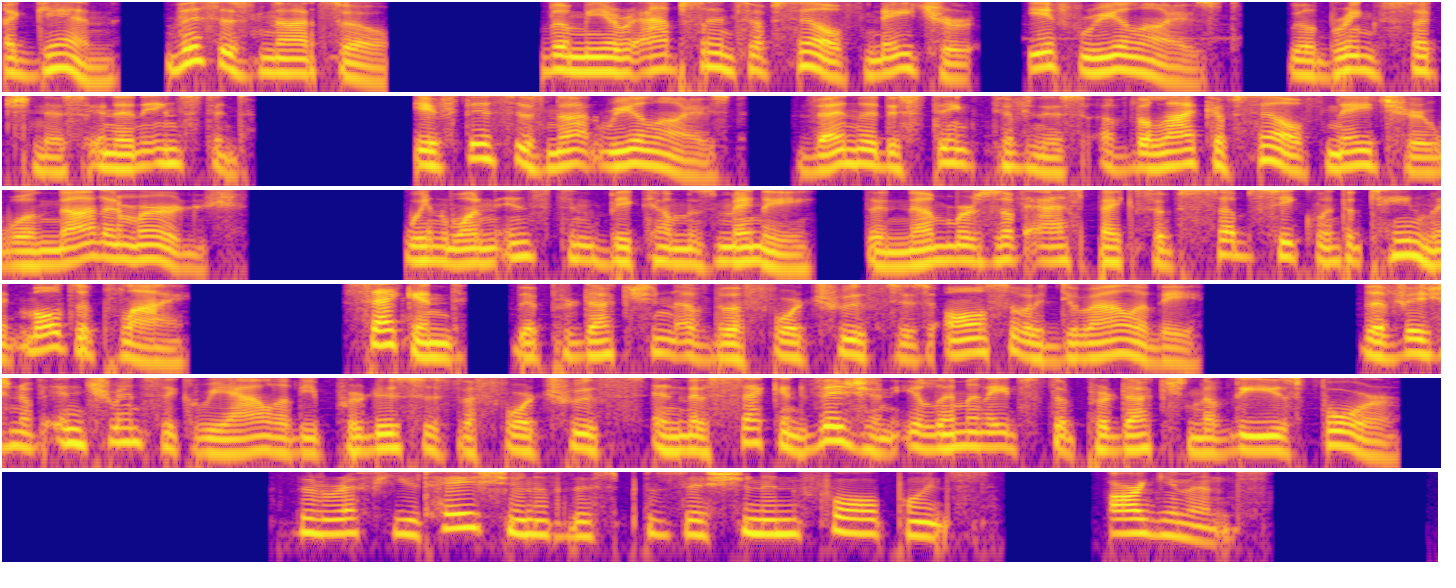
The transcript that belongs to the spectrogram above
Again, this is not so. The mere absence of self nature, if realized, will bring suchness in an instant. If this is not realized, then the distinctiveness of the lack of self nature will not emerge. When one instant becomes many, the numbers of aspects of subsequent attainment multiply. Second, the production of the Four Truths is also a duality. The vision of intrinsic reality produces the Four Truths, and the second vision eliminates the production of these four. The refutation of this position in four points. Argument.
